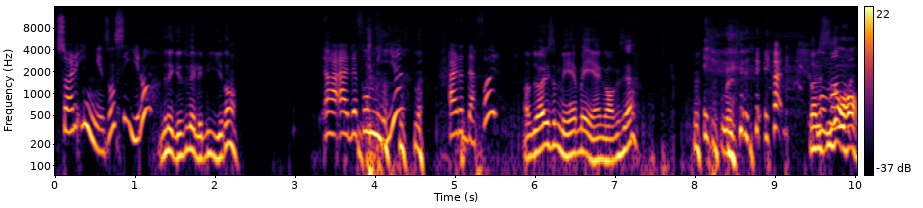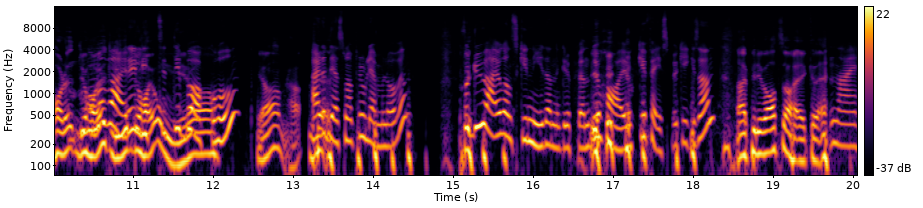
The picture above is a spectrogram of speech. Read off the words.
så er det ingen som sier noe. Du legger ut veldig mye, da. Ja, er det for mye? er det derfor? Ja, men du er liksom med med en gang, sier jeg. Det er liksom, man- så- har du, du har jo et liv, du har jo unger og ja. Er det det som er problemet med loven? For du er jo ganske ny i denne gruppen. Du har jo ikke Facebook, ikke sant? Nei, privat så har jeg ikke det. Nei.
